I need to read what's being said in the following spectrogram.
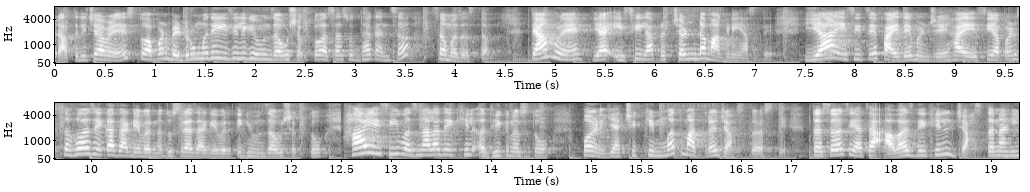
रात्रीच्या वेळेस तो आपण बेडरूममध्ये इझिली घेऊन जाऊ शकतो असा सुद्धा त्यांचं समज असतं. त्यामुळे या ए सीला प्रचंड मागणी असते. या ए सीचे फायदे म्हणजे हा ए सी आपण सहज एका जागेवरनं दुसऱ्या जागेवरती घेऊन जाऊ शकतो. हा ए सी वजनाला देखील अधिक नसतो पण याची किंमत मात्र जास्त असते. तसंच याचा आवाज देखील जास्त नाही.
